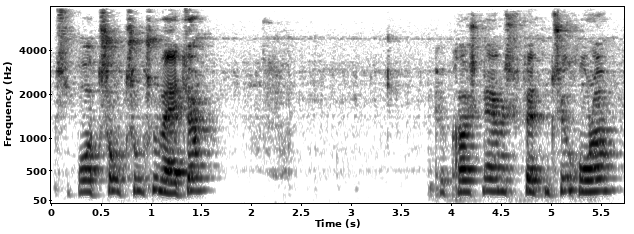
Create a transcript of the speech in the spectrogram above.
hvis vi bruger 2000 watt. Det kan koste nærmest 15-20 kroner.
